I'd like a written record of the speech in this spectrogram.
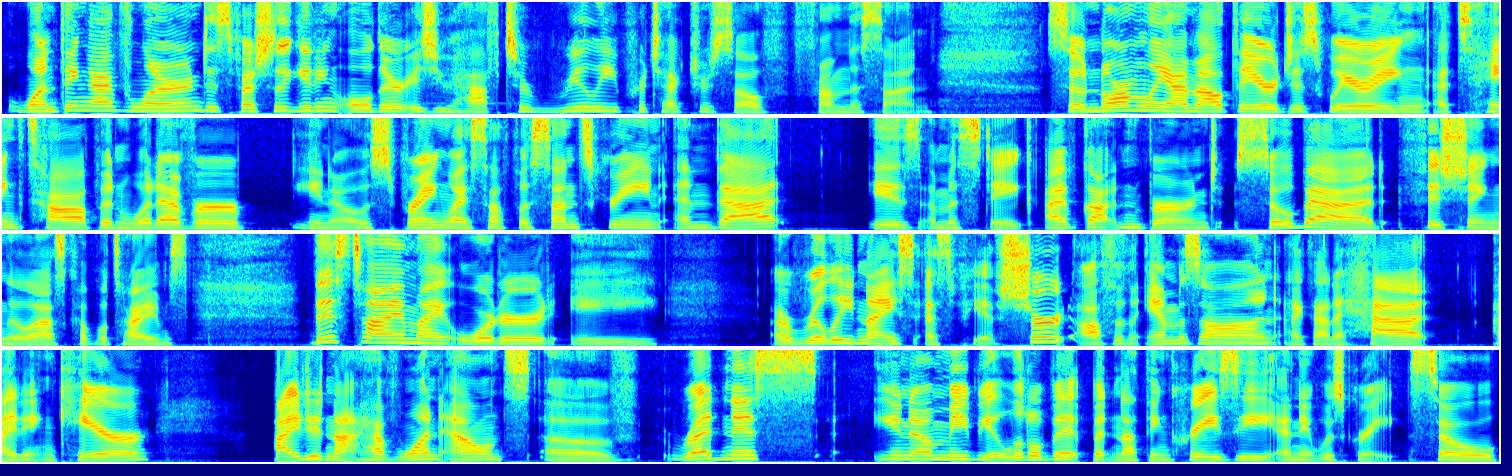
One thing I've learned, especially getting older, is you have to really protect yourself from the sun. So normally I'm out there just wearing a tank top and whatever, you know, spraying myself with sunscreen. And that is a mistake. I've gotten burned so bad fishing the last couple times. This time I ordered a a really nice SPF shirt off of Amazon. I got a hat. I didn't care. I did not have one ounce of redness, you know, maybe a little bit, but nothing crazy. And it was great. So,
